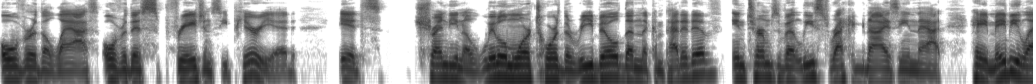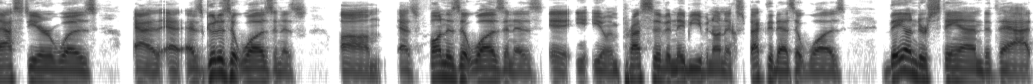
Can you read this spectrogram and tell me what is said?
over the last over this free agency period, it's trending a little more toward the rebuild than the competitive in terms of at least recognizing that hey maybe last year was as as good as it was and as um as fun as it was and as eh, you know impressive and maybe even unexpected as it was they understand that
